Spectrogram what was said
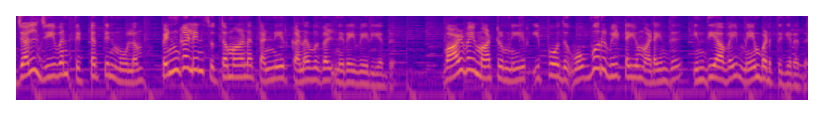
ஜல் ஜீவன் திட்டத்தின் மூலம் பெண்களின் சுத்தமான தண்ணீர் கனவுகள் நிறைவேறியது. வாழ்வை மாற்றும் நீர் இப்போது ஒவ்வொரு வீட்டையும் அடைந்து இந்தியாவை மேம்படுத்துகிறது.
